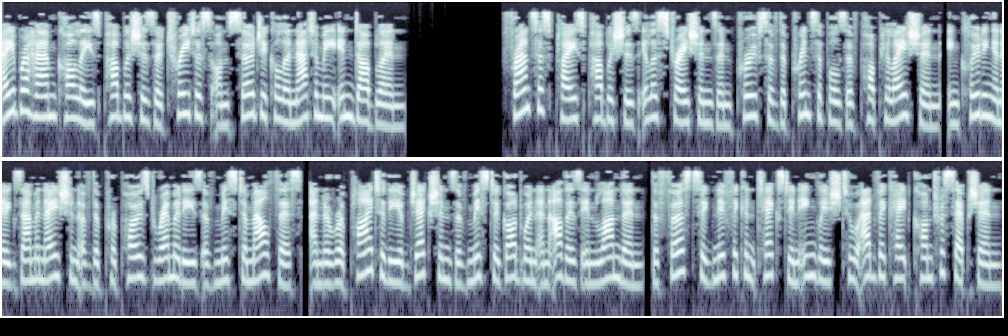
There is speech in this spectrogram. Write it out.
Abraham Colles publishes a treatise on surgical anatomy in Dublin. Francis Place publishes illustrations and proofs of the principles of population, including an examination of the proposed remedies of Mr. Malthus, and a reply to the objections of Mr. Godwin and others in London, the first significant text in English to advocate contraception.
